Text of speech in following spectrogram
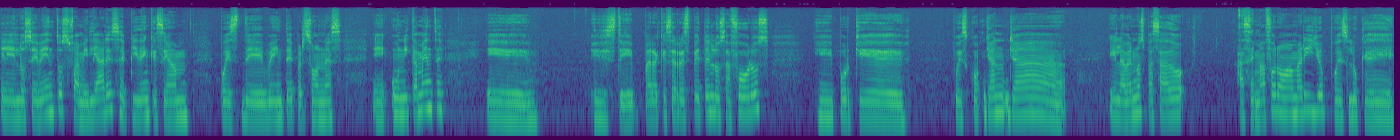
eh, los eventos familiares se piden que sean pues de 20 personas eh, únicamente. Este, para que se respeten los aforos, porque pues ya, ya el habernos pasado a semáforo amarillo, pues lo que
